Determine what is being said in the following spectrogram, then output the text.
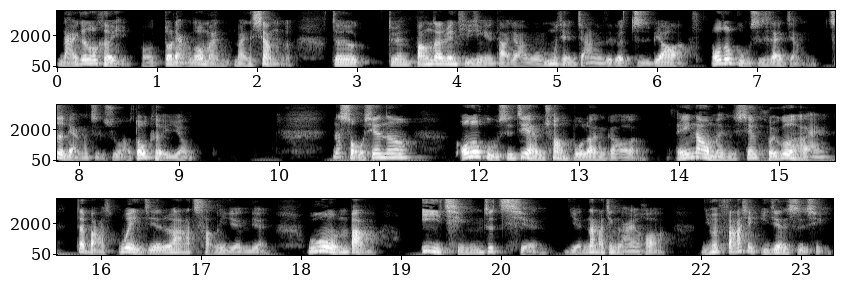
哪一个都可以哦，都两个都蛮蛮像的。这这边帮在这边提醒给大家，我目前讲的这个指标啊，欧洲股市是在讲这两个指数啊，都可以用。那首先呢，欧洲股市既然创波段高了。诶，那我们先回过头来，再把位阶拉长一点点。如果我们把疫情之前也纳进来的话，你会发现一件事情：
